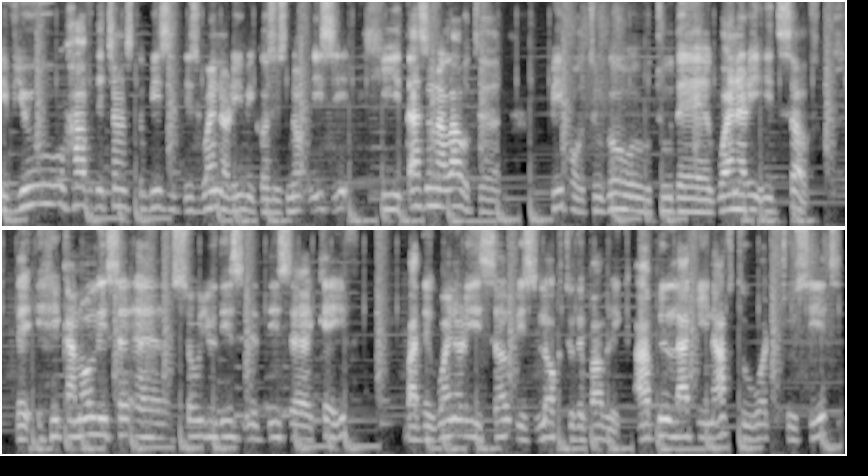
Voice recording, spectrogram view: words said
if you have the chance to visit this winery, because it's not easy, he doesn't allow to, people to go to the winery itself. They, he can only say, uh, show you this this uh, cave, but the winery itself is locked to the public. I've been lucky enough to work to see it,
